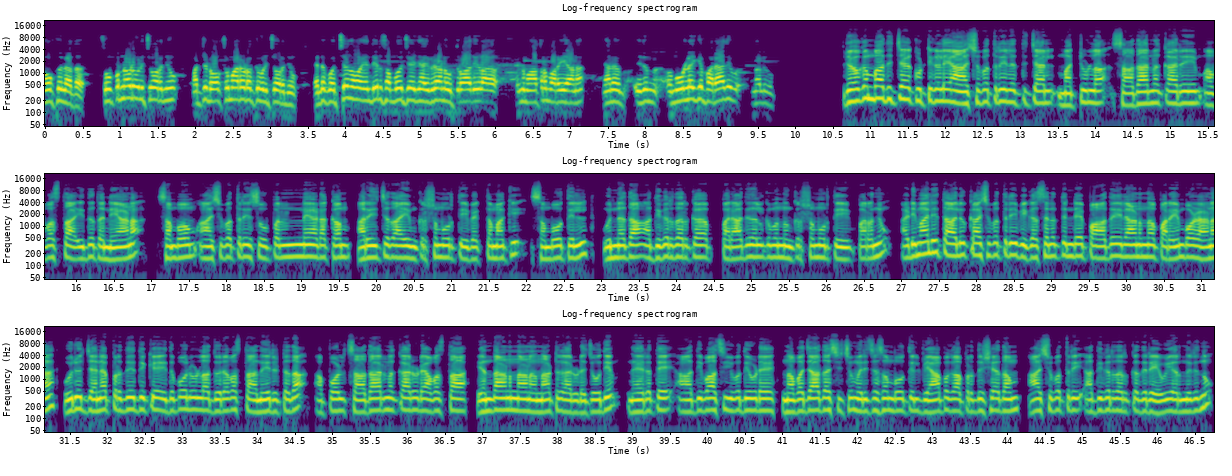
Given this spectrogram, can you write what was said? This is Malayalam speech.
നോക്കില്ലാത്തത് സൂപ്പറിനോട് വിളിച്ചു പറഞ്ഞു മറ്റ് ഡോക്ടർമാരോടൊക്കെ വിളിച്ചു പറഞ്ഞു. എന്റെ കൊച്ചെന്നോ എന്തെങ്കിലും സംഭവിച്ചു കഴിഞ്ഞാൽ ഇവരാണ് ഉത്തരവാദികൾ എന്ന് മാത്രം പറയുകയാണ്. ഞാൻ ഇത് മുകളിലേക്ക് പരാതി നൽകും. രോഗം ബാധിച്ച കുട്ടികളെ ആശുപത്രിയിൽ എത്തിച്ചാൽ മറ്റുള്ള സാധാരണക്കാരെയും അവസ്ഥ ഇത് തന്നെയാണ്. സംഭവം ആശുപത്രി സൂപ്രണ്ടിനെ അടക്കം അറിയിച്ചതായും കൃഷ്ണമൂർത്തി വ്യക്തമാക്കി. സംഭവത്തിൽ ഉന്നത അധികൃതർക്ക് പരാതി നൽകുമെന്നും കൃഷ്ണമൂർത്തി പറഞ്ഞു. അടിമാലി താലൂക്ക് ആശുപത്രി വികസനത്തിന്റെ പാതയിലാണെന്ന് പറയുമ്പോഴാണ് ഒരു ജനപ്രതിനിധിക്ക് ഇതുപോലുള്ള ദുരവസ്ഥ നേരിട്ടത്. അപ്പോൾ സാധാരണക്കാരുടെ അവസ്ഥ എന്താണെന്നാണ് നാട്ടുകാരുടെ ചോദ്യം. നേരത്തെ ആദിവാസി യുവതിയുടെ നവജാത ശിശു മരിച്ച സംഭവത്തിൽ വ്യാപക പ്രതിഷേധം ആശുപത്രി അധികൃതർക്കെതിരെ ഉയർന്നിരുന്നു.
